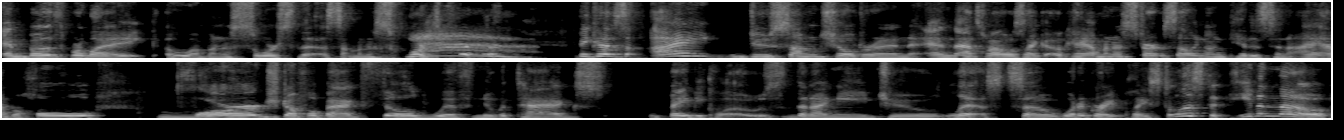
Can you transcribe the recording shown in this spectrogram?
and both were like, oh, I'm going to source this. I'm going to source yeah. this. Because I do some children, and that's why I was like, okay, I'm going to start selling on Kidizen. I have a whole large duffel bag filled with new with tags baby clothes that I need to list. So, what a great place to list it. Even though,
